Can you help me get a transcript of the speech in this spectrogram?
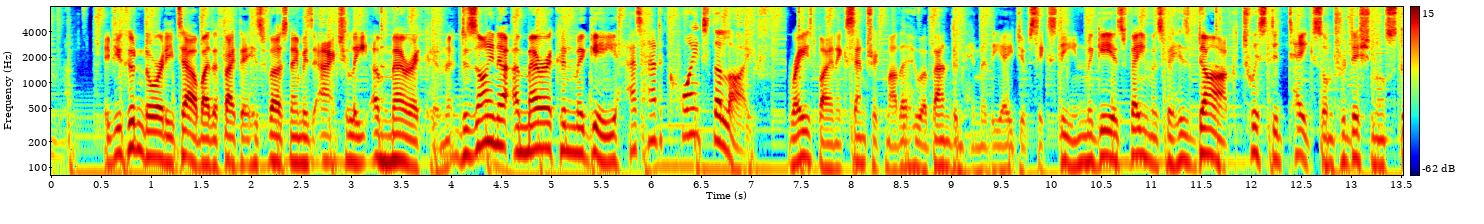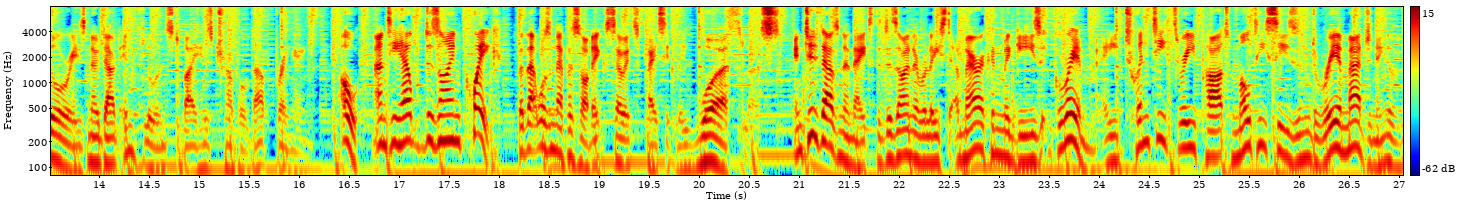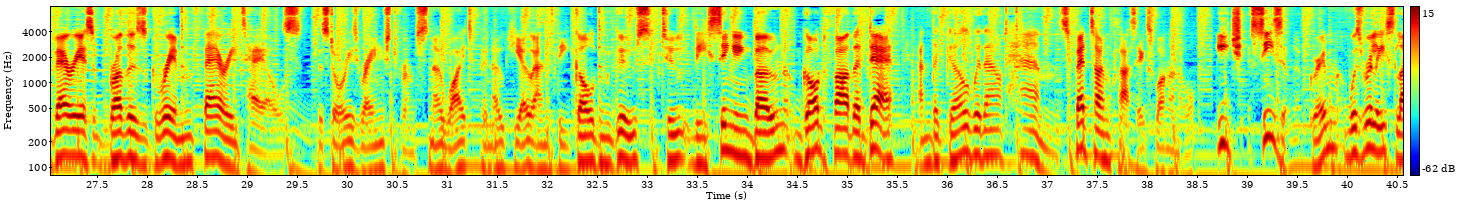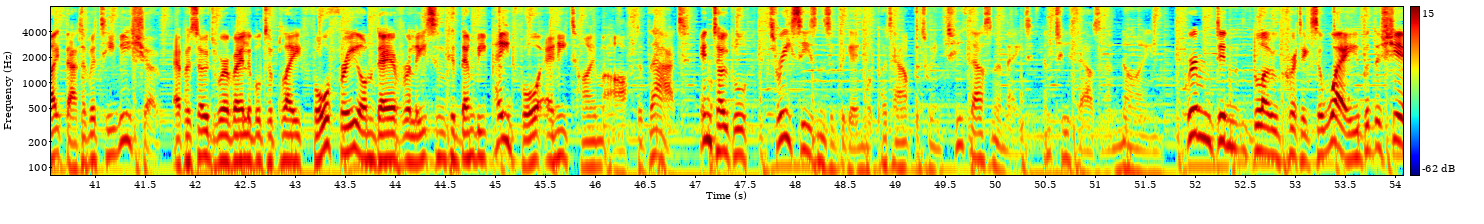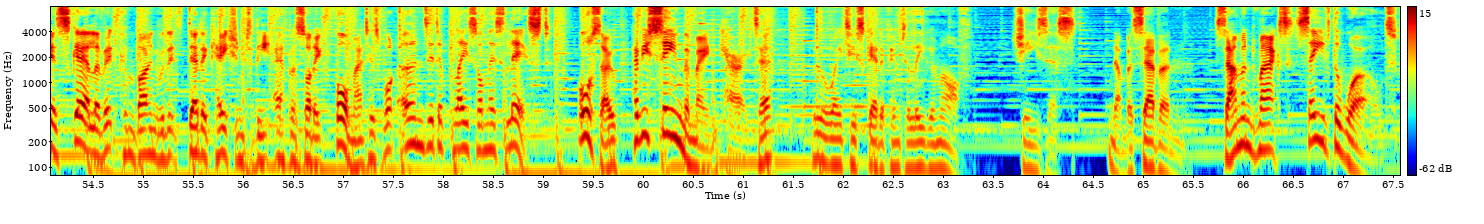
If you couldn't already tell by the fact that his first name is actually American, designer American McGee has had quite the life. Raised by an eccentric mother who abandoned him at the age of 16, McGee is famous for his dark, twisted takes on traditional stories, no doubt influenced by his troubled upbringing. Oh, and he helped design Quake, but that wasn't episodic, so it's basically worthless. In 2008, the designer released American McGee's Grimm, a 23 part, multi seasoned reimagining of various Brothers Grimm fairy tales. The stories ranged from Snow White, Pinocchio, and the Golden Goose to The Singing Bone, Godfather Death, and The Girl Without Hands bedtime classics one and all. Each season of Grimm was released like that of a TV show. Episodes were available to play for free on day of release and could then be paid for any time after that. In total, three seasons of the game were put out between 2008 and 2009. Grimm didn't blow critics away, but the sheer scale of it combined with its dedication to the episodic format is what earns it a place on this list. Also, have you seen the main character? We were way too scared of him to leave him off. Jesus. Number 7. Sam and Max save the world.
